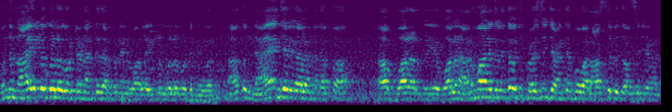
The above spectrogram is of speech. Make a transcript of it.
ముందు నా ఇల్లు కూలగొట్టాను అంతే తప్ప నేను వాళ్ళ ఇల్లు కూలగొట్టనివ్వను నాకు న్యాయం జరగాలన్న తప్ప వాళ్ళ వాళ్ళని అనుమానితులైతే వచ్చి ప్రశ్నించాను అంతే తప్ప వాళ్ళ ఆస్తులు ధ్వంసం చేయడం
